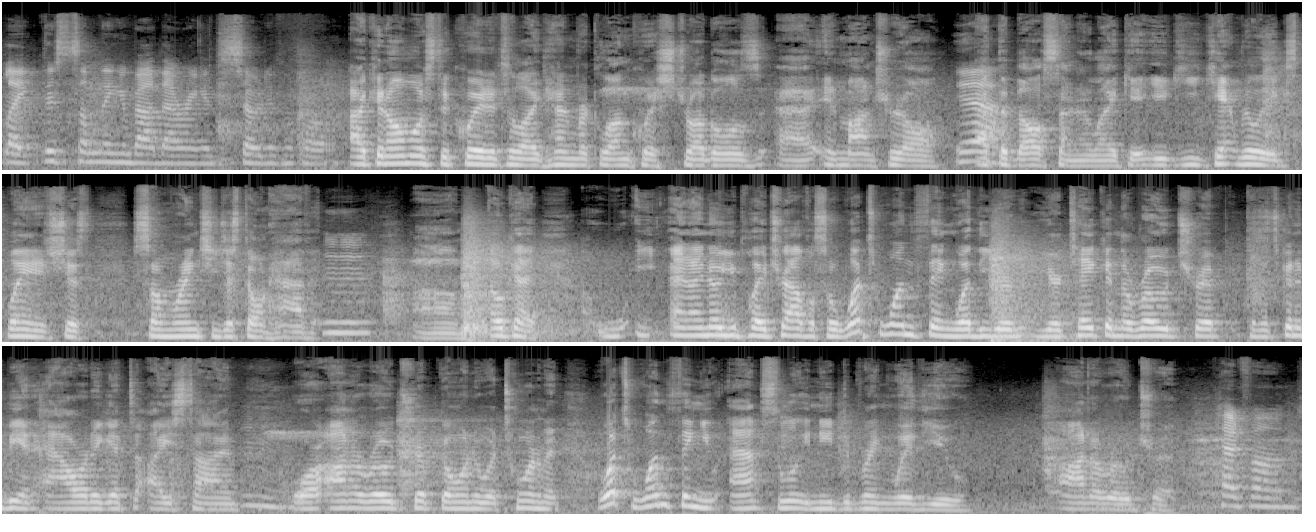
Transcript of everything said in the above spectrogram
like there's something about that ring. It's so difficult. I can almost equate it to like Henrik Lundqvist struggles uh, in Montreal Yeah. at the Bell Center. Like it, you, you can't really explain. It's just some rinks you just don't have it. Mm-hmm. Um, okay, and I know you play travel. So what's one thing whether you're you're taking the road trip because it's going to be an hour to get to ice time, Mm-hmm. or on a road trip going to a tournament? What's one thing you absolutely need to bring with you on a road trip? Headphones.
